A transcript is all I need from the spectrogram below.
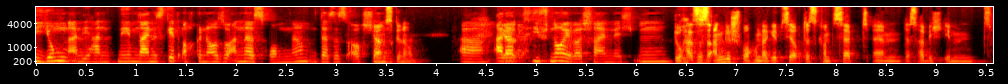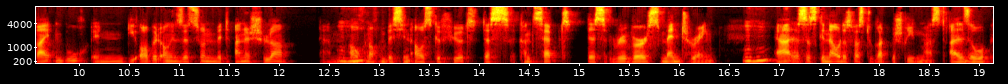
die Jungen an die Hand nehmen. Nein, es geht auch genauso andersrum. Ne? Und das ist auch schon Ganz genau. Äh, adaptiv ja, neu wahrscheinlich. Mhm. Du hast es angesprochen, da gibt es ja auch das Konzept, ähm, das habe ich im zweiten Buch in die Orbit-Organisation mit Anne Schüller ähm, mhm. auch noch ein bisschen ausgeführt, das Konzept des Reverse Mentoring. Mhm. Ja, das ist genau das, was du gerade beschrieben hast. Also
